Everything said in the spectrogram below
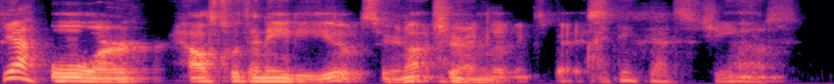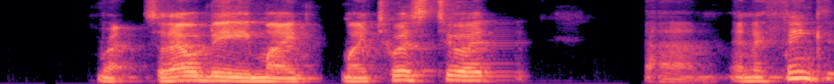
Yeah. Or house with an ADU. So you're not sharing living space. I think that's genius. Um, right. So that would be my, my twist to it. Um, and I think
